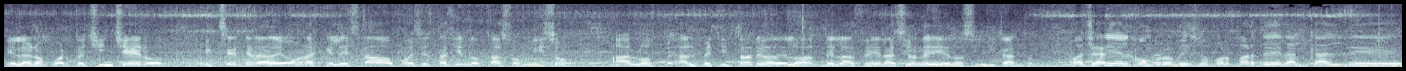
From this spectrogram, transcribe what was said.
el aeropuerto Chinchero, etcétera, de obras que el Estado pues está haciendo caso omiso a los, al petitorio de, de las federaciones y de los sindicatos. ¿Cuál sería el compromiso por parte del alcalde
